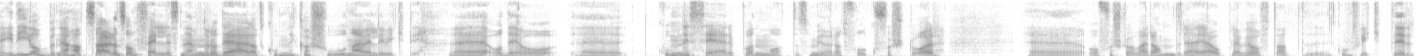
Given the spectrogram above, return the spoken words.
I de jobbene jeg har hatt, så er det en sånn fellesnevner, og det er at kommunikasjon er veldig viktig. Eh, og det å eh, kommunisere på en måte som gjør at folk forstår eh, og forstå hverandre. Jeg opplever jo ofte at konflikter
